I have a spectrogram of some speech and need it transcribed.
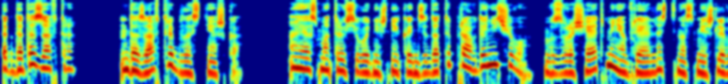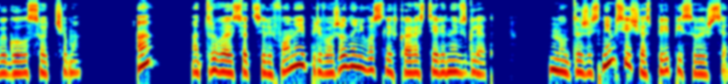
Тогда до завтра. До завтра, Белоснежка. А я смотрю, сегодняшний кандидат и правда ничего. Возвращает меня в реальность насмешливый голос отчима. А? Отрываюсь от телефона и перевожу на него слегка растерянный взгляд. «Ну, ты же с ним сейчас переписываешься.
